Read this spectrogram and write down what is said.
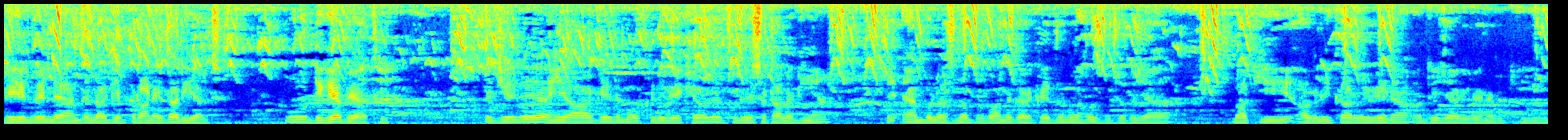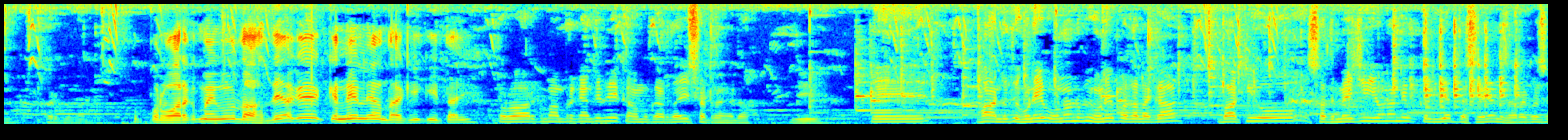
ਰੇਲਵੇ ਲਾਈਨ ਦੇ ਲਾਗੇ ਪੁਰਾਣੇ ਧਾਰੀਵਾਲ 'ਚ ਉਹ ਡਿੱਗਿਆ ਪਿਆ ਸੀ ਤੇ ਜਿਹਦੇ ਅਸੀਂ ਆ ਕੇ ਤੇ ਮੌਕੇ ਤੇ ਵੇਖਿਆ ਉਹਦੇ ਥੋੜ੍ਹੀਆਂ ਸੱਟਾਂ ਲੱਗੀਆਂ ਤੇ ਐਂਬੂਲੈਂਸ ਦਾ ਪ੍ਰਬੰਧ ਕਰਕੇ ਤੇ ਉਹਨੂੰ ਹਸਪੀਟਲ ਪਹੁੰਚਾਇਆ ਬਾਕੀ ਅਗਲੀ ਕਾਰਵਾਈ ਵੇਖਣਾ ਅੱਗੇ ਜਾ ਕੇ ਵੇਖਣਾ ਵੀ ਕੀ ਕਾਰਵਾਈ ਬਣਦੀ ਉਹ ਪਰਿਵਾਰਕ ਮੈਂਬਰ ਦੱਸਦੇ ਆ ਕਿ ਕਿੰਨੇ ਲਿਆਂਦਾ ਕੀ ਕੀਤਾ ਜੀ? ਪਰਿਵਾਰਕ ਮੈਂਬਰ ਕਹਿੰਦੇ ਵੀ ਇਹ ਕੰਮ ਕਰਦਾ ਜੀ ਸ਼ਟਰਿੰਗ ਦਾ। ਜੀ। ਤੇ ਸਾਨੂੰ ਤੇ ਹੁਣੇ ਉਹਨਾਂ ਨੂੰ ਵੀ ਹੁਣੇ ਪਤਾ ਲੱਗਾ। ਬਾਕੀ ਉਹ ਸਦਮੇ 'ਚ ਹੀ ਉਹਨਾਂ ਨੇ ਕਲੀਅਰ ਦੱਸਿਆ ਨੇ ਸਾਰਾ ਕੁਝ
